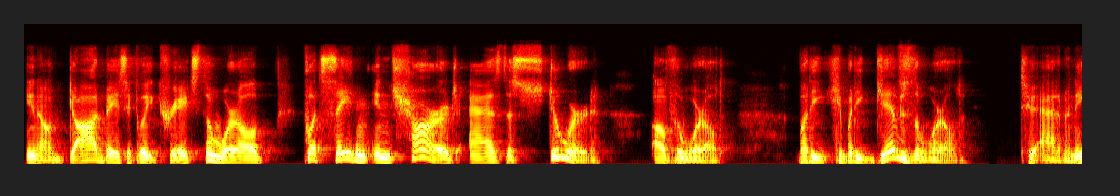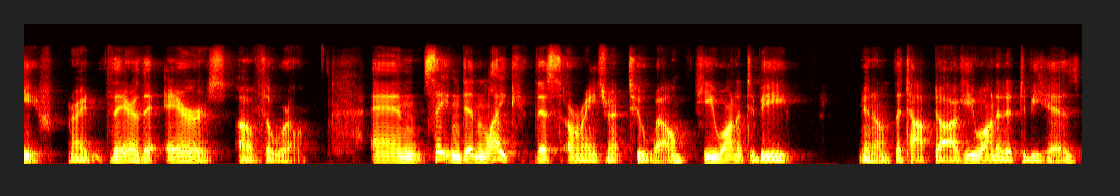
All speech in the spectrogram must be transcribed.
you know, God basically creates the world, puts Satan in charge as the steward of the world but he, but he gives the world to Adam and Eve, right? They're the heirs of the world. And Satan didn't like this arrangement too well. He wanted to be, you know, the top dog. He wanted it to be his.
